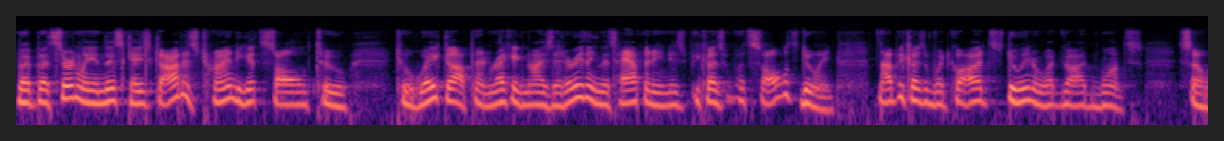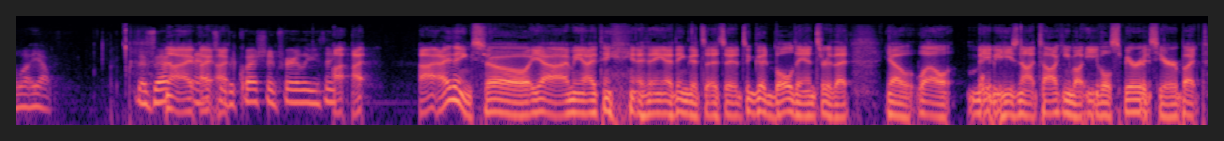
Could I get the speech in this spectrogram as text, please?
But, but certainly in this case, God is trying to get Saul to to wake up and recognize that everything that's happening is because of what Saul's doing, not because of what God's doing or what God wants. So uh, yeah, does that no, I, answer I, the question fairly? You think? I, I think so. Yeah. I mean, I think I think I think that's it's a, it's a good bold answer that you know. Well, maybe he's not talking about evil spirits here, but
